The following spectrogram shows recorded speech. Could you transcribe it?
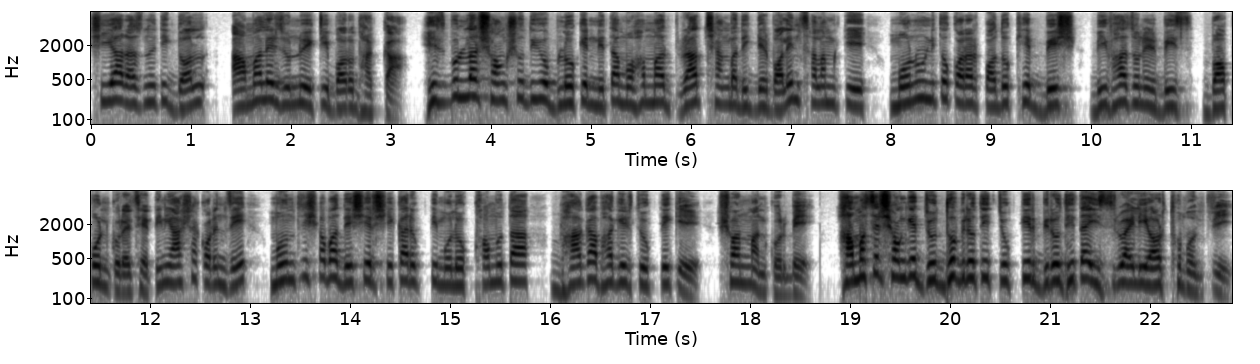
শিয়া রাজনৈতিক দল আমালের জন্য একটি বড় ধাক্কা। হিজবুল্লাহর সংসদীয় ব্লকের নেতা মোহাম্মদ রাত সাংবাদিকদের বলেন, সালামকে মনোনীত করার পদক্ষেপ বেশ বিভাজনের বীজ বপন করেছে। তিনি আশা করেন যে, মন্ত্রিসভা দেশের স্বীকারোক্তিমূলক ক্ষমতা ভাগাভাগির চুক্তিকে সম্মান করবে। হামাসের সঙ্গে যুদ্ধবিরতি চুক্তির বিরোধিতা ইসরায়েলি অর্থমন্ত্রী।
